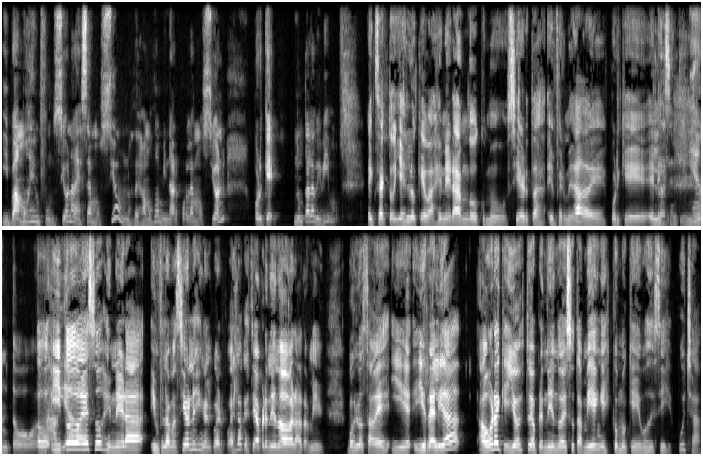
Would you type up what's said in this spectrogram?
y vamos en función a esa emoción, nos dejamos dominar por la emoción porque nunca la vivimos. Exacto, y es lo que va generando como ciertas enfermedades, porque el, Resentimiento, todo- y todo eso genera inflamaciones en el cuerpo. Es lo que estoy aprendiendo ahora también. Vos lo sabés. Y, e- y en realidad, ahora que yo estoy aprendiendo eso también, es como que vos decís, pucha,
